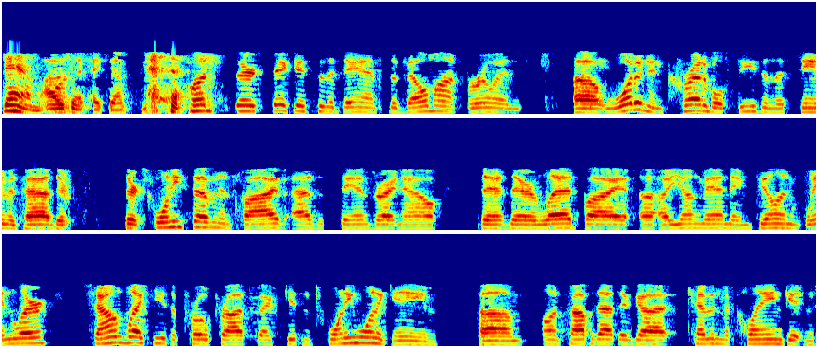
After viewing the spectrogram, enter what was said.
Damn, I was going to pick them. punch their tickets to the dance. The Belmont Bruins. Uh, what an incredible season this team has had. They're they're 27 and five as it stands right now. They're, they're led by a, a young man named Dylan Windler. Sounds like he's a pro prospect, getting 21 a game. Um, on top of that, they've got Kevin McClain getting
